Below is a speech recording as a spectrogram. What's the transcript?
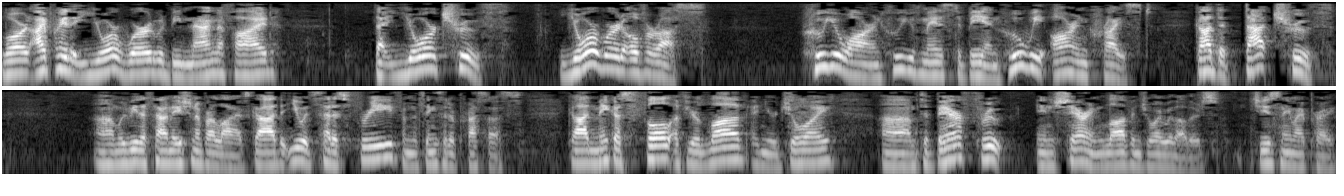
Lord, I pray that your word would be magnified, that your truth, your word over us, who you are and who you've made us to be and who we are in Christ, God, that that truth um, would be the foundation of our lives. God, that you would set us free from the things that oppress us. God, make us full of your love and your joy um, to bear fruit in sharing love and joy with others. In Jesus' name I pray.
